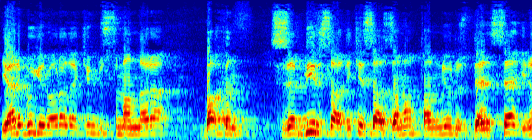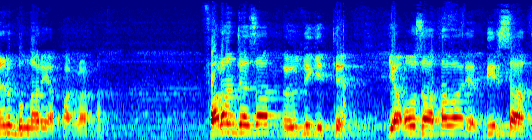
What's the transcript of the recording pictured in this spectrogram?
Yani bugün oradaki Müslümanlara bakın size bir saat iki saat zaman tanıyoruz dense inanın bunları yaparlardı. Falanca zat öldü gitti. Ya o zata var ya bir saat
